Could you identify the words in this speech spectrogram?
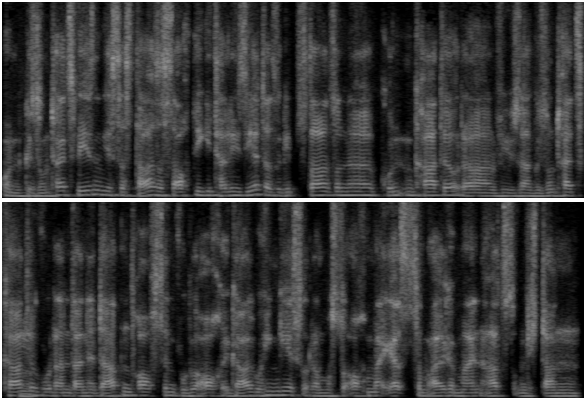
Und Gesundheitswesen, wie ist das da? Ist das auch digitalisiert? Also gibt es da so eine Kundenkarte oder wie gesagt Gesundheitskarte, mhm. wo dann deine Daten drauf sind, wo du auch egal wohin gehst oder musst du auch immer erst zum allgemeinen Arzt, um dich dann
